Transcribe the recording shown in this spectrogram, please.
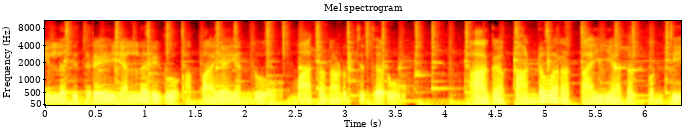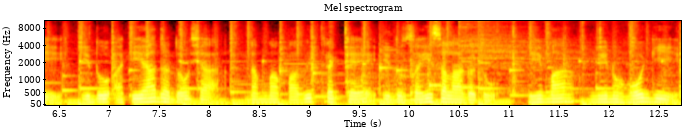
ಇಲ್ಲದಿದ್ದರೆ ಎಲ್ಲರಿಗೂ ಅಪಾಯ ಎಂದು ಮಾತನಾಡುತ್ತಿದ್ದರು. ಆಗ ಪಾಂಡವರ ತಾಯಿಯಾದ ಕುಂತಿ, ಇದು ಅತಿಯಾದ ದೋಷ. ನಮ್ಮ ಪವಿತ್ರಕ್ಕೆ ಇದು ಸಹಿಸಲಾಗದು. ಭೀಮ, ನೀನು ಹೋಗಿ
